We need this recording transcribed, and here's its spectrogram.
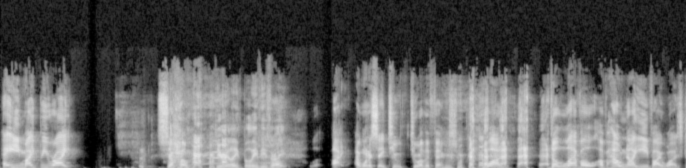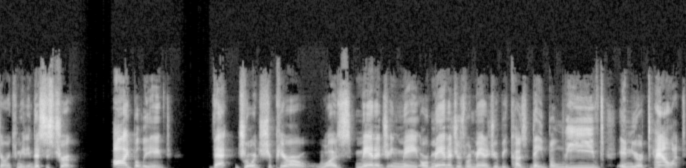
Hey, he might be right. So. Do you really believe he's right? I, I want to say two two other things. One, the level of how naive I was during comedian. This is true. I believed that George Shapiro was managing me, or managers would manage you because they believed in your talent,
